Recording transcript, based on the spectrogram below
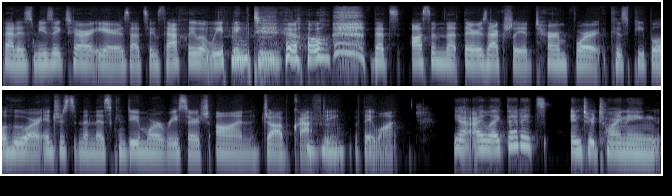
That is music to our ears. That's exactly what we think too. That's awesome that there's actually a term for it because people who are interested in this can do more research on job crafting mm-hmm. if they want. Yeah, I like that it's intertwining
